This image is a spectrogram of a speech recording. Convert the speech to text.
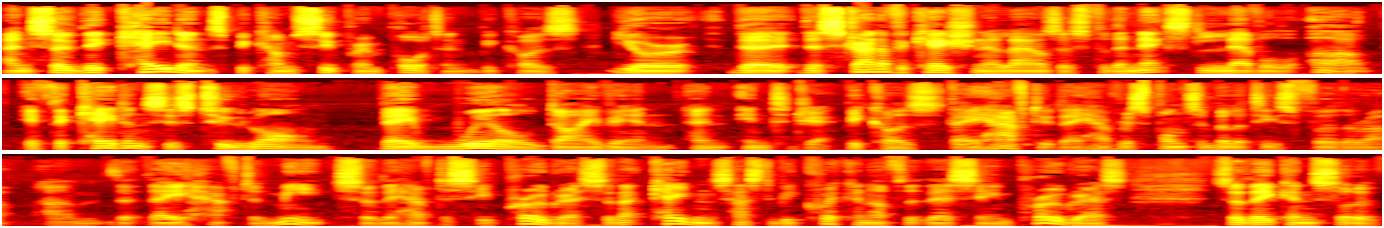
and so the cadence becomes super important because your the the stratification allows us for the next level up. If the cadence is too long, they will dive in and interject because they have to. They have responsibilities further up um, that they have to meet, so they have to see progress. So that cadence has to be quick enough that they're seeing progress, so they can sort of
